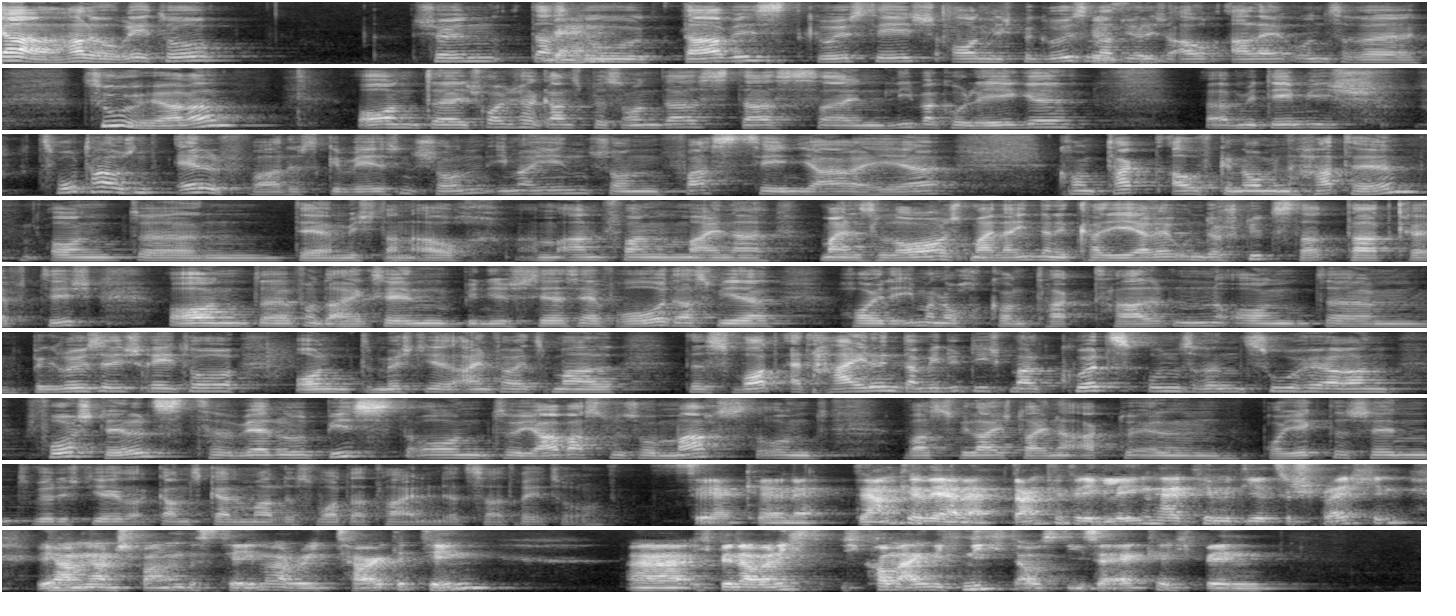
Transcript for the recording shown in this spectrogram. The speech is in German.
Ja, hallo Reto. Schön, dass ja. du da bist. Grüß dich und ich begrüße Grüß natürlich dich. auch alle unsere Zuhörer. Und äh, ich freue mich halt ganz besonders, dass ein lieber Kollege, äh, mit dem ich 2011 war das gewesen schon, immerhin schon fast zehn Jahre her, Kontakt aufgenommen hatte und äh, der mich dann auch am Anfang meiner, meines Launch, meiner Internetkarriere unterstützt hat, tatkräftig. Und äh, von daher gesehen bin ich sehr, sehr froh, dass wir heute immer noch Kontakt halten und ähm, begrüße dich, Reto, und möchte dir einfach jetzt mal das Wort erteilen, damit du dich mal kurz unseren Zuhörern vorstellst, wer du bist und ja, was du so machst und was vielleicht deine aktuellen Projekte sind, würde ich dir ganz gerne mal das Wort erteilen. Jetzt Reto. Sehr gerne. Danke, Werner. Danke für die Gelegenheit, hier mit dir zu sprechen. Wir haben ja ein spannendes Thema, Retargeting. Äh, ich bin aber nicht, ich komme eigentlich nicht aus dieser Ecke. Ich bin,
